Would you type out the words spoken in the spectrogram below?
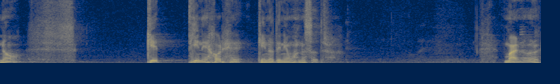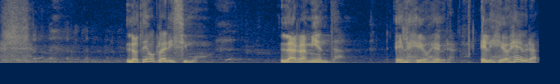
No. ¿Qué tiene Jorge que no teníamos nosotros? Bueno, lo tengo clarísimo. La herramienta, el GeoGebra. El GeoGebra,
